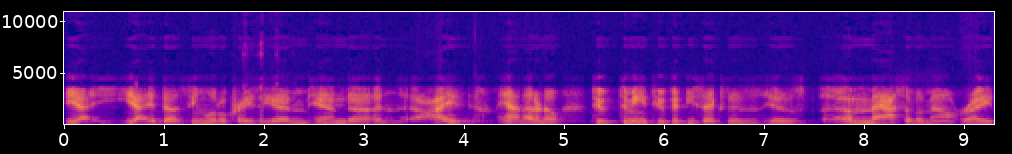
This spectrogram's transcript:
Yeah, yeah, it does seem a little crazy, and and uh, I, man, I don't know. To to me, 256 is is a massive amount, right?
